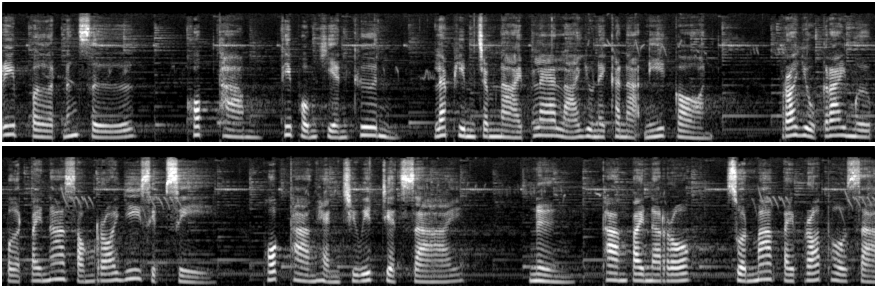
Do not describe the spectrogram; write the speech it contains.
รีบเปิดหนังสือ คบธรรมที่ผมเขียนขึ้น และพิมพ์จำหน่ายแพร่หลายอยู่ในขณะนี้ก่อน เพราะอยู่ใกล้มือเปิดไปหน้า 224 พบทางแห่งชีวิตเจ็ดสาย 1. ทางไปนรก ส่วนมากไปเพราะโทสะ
